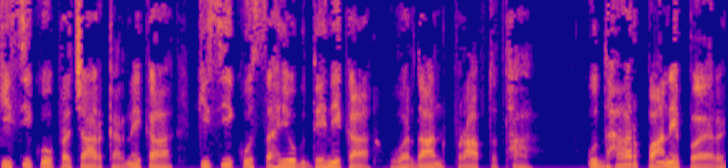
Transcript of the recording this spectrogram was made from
किसी को प्रचार करने का, किसी को सहयोग देने का वरदान प्राप्त था। उद्धार पाने पर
